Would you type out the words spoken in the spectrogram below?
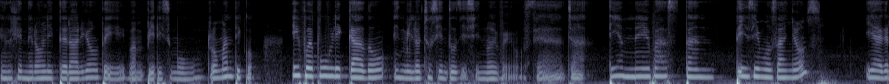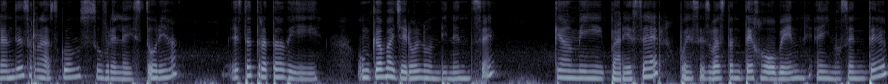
el género literario de vampirismo romántico y fue publicado en 1819, o sea, ya tiene bastantísimos años y a grandes rasgos sobre la historia, esta trata de un caballero londinense que a mi parecer pues es bastante joven e inocente,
